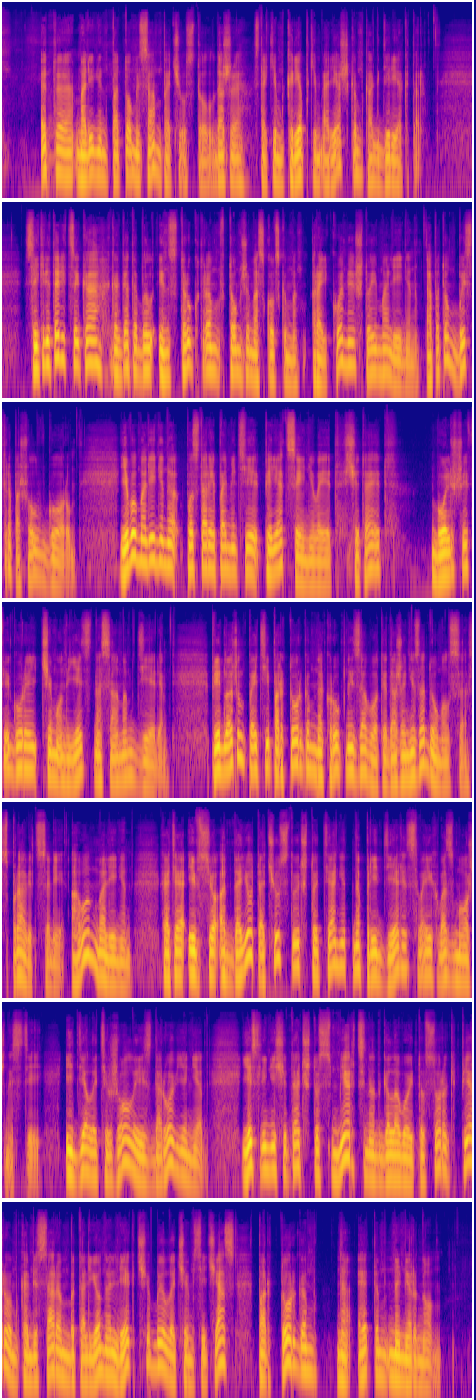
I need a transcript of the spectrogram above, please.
Это Малинин потом и сам почувствовал, даже с таким крепким орешком, как директор. Секретарь ЦК когда-то был инструктором в том же московском райкоме, что и Малинин, а потом быстро пошел в гору. Его Малинина по старой памяти переоценивает, считает большей фигурой, чем он есть на самом деле. Предложил пойти порторгом на крупный завод и даже не задумался, справится ли. А он, Малинин, хотя и все отдает, а чувствует, что тянет на пределе своих возможностей. И дело тяжелое, и здоровья нет. Если не считать, что смерть над головой, то в сорок первом комиссаром батальона легче было, чем сейчас порторгом на этом номерном.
